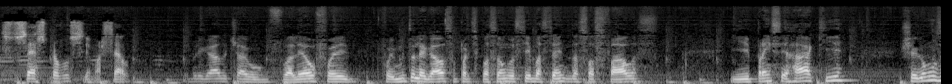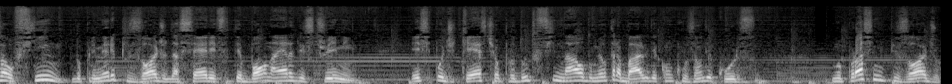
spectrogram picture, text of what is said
Sucesso para você, Marcelo. Obrigado, Thiago. Valeu, foi, foi muito legal a sua participação, gostei bastante das suas falas. E para encerrar aqui, chegamos ao fim do primeiro episódio da série Futebol na Era do Streaming. Esse podcast é o produto final do meu trabalho de conclusão de curso. No próximo episódio,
